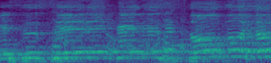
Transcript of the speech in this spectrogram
S 青年会です。どうぞよ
